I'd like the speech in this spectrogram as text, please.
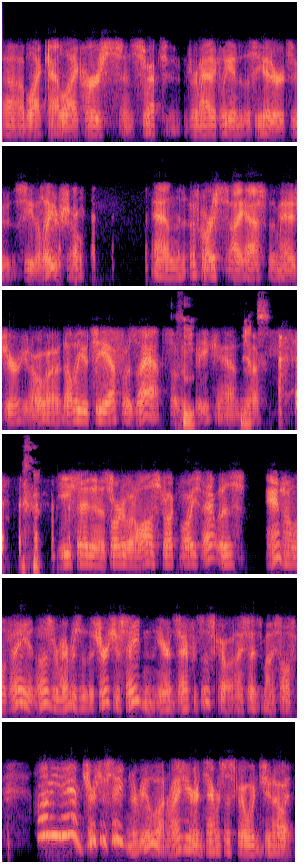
uh, a black Cadillac hearse and swept dramatically into the theater to see the later show. And of course, I asked the manager, you know, uh, WTF was that, so to Hmm. speak? And Yes. uh, he said in a sort of an awestruck voice, that was Anton LaVey, and those were members of the Church of Satan here in San Francisco. And I said to myself, I'll be damned, Church of Satan, a real one, right here in San Francisco, wouldn't you know it?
